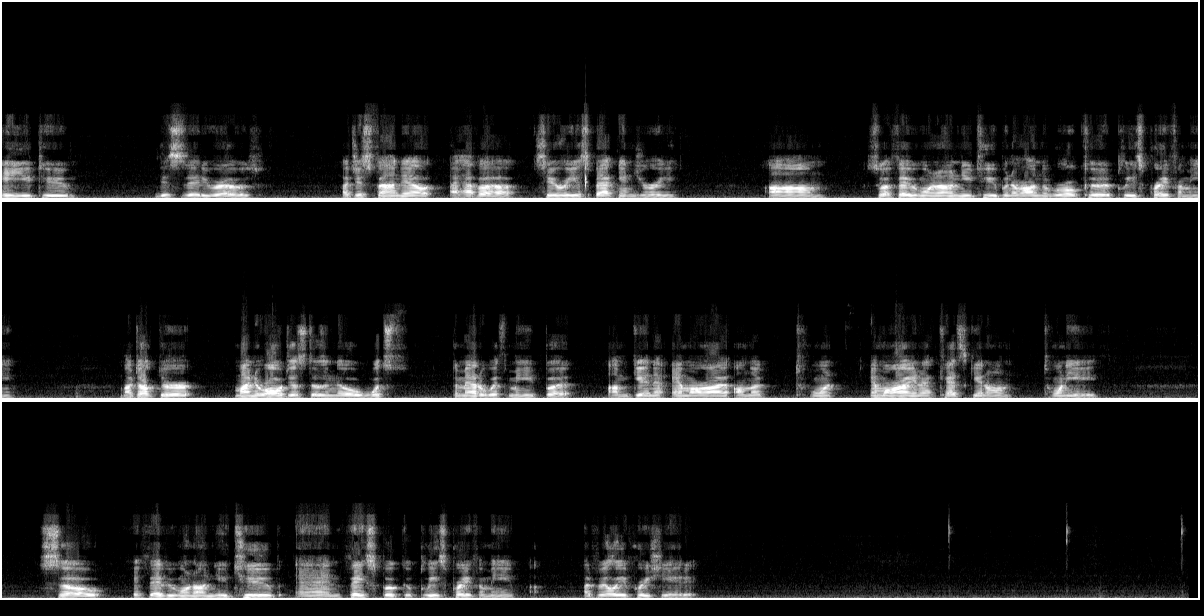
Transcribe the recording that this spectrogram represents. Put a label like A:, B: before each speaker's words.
A: Hey YouTube, this is Eddie Rose. I just found out I have a serious back injury. Um, so if everyone on YouTube and around the world could, please pray for me. My doctor, my neurologist doesn't know what's the matter with me, but I'm getting an MRI on the 20, MRI and a CAT scan on 28th. So if everyone on YouTube and Facebook could please pray for me, I'd really appreciate it.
